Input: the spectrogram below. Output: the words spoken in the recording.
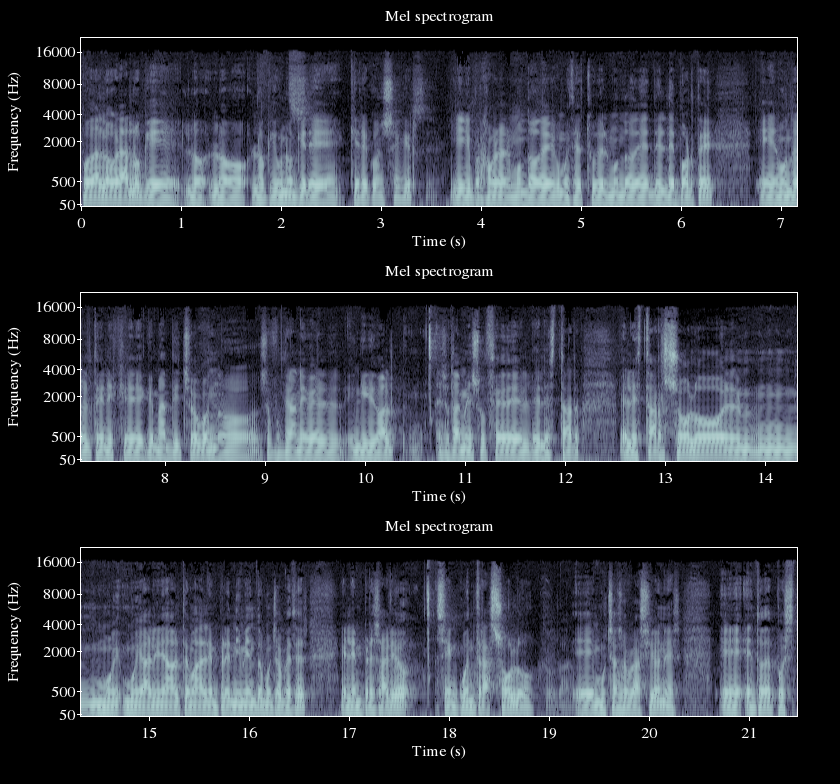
puedas lograr lo que, lo, lo, que uno quiere, quiere conseguir. Y, por ejemplo, en el mundo de, como dices tú, del mundo del deporte, en el mundo del tenis que, me has dicho, cuando se funciona a nivel individual, eso también sucede, el, estar, el estar solo, muy, muy alineado al tema del emprendimiento, muchas veces el empresario se encuentra solo eh, en muchas ocasiones. Eh, entonces, pues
